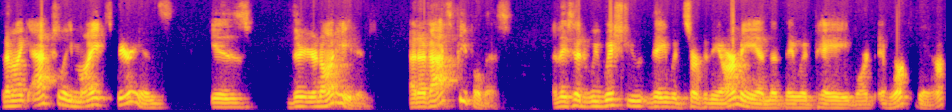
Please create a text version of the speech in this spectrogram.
And I'm like, actually, my experience is that you're not hated. And I've asked people this, and they said we wish you they would serve in the army and that they would pay more and work there.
